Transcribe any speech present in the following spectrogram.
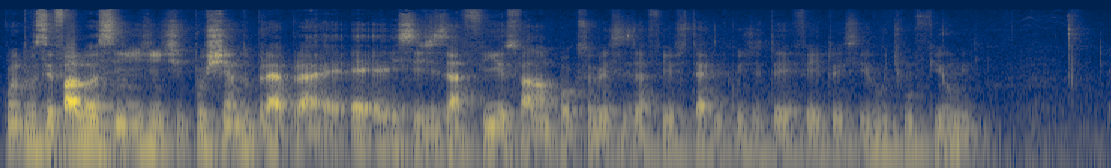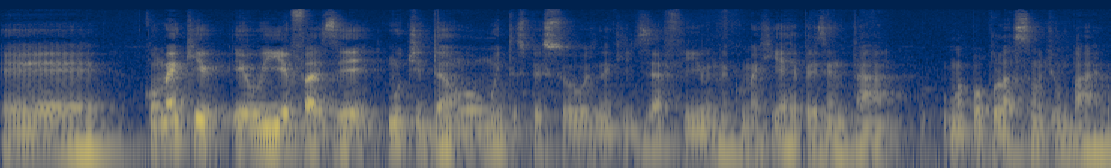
quando você falou assim, a gente puxando para é, é, esses desafios, falar um pouco sobre esses desafios técnicos de ter feito esse último filme, é, como é que eu ia fazer multidão ou muitas pessoas, né? Que desafio, né? Como é que ia representar uma população de um bairro?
